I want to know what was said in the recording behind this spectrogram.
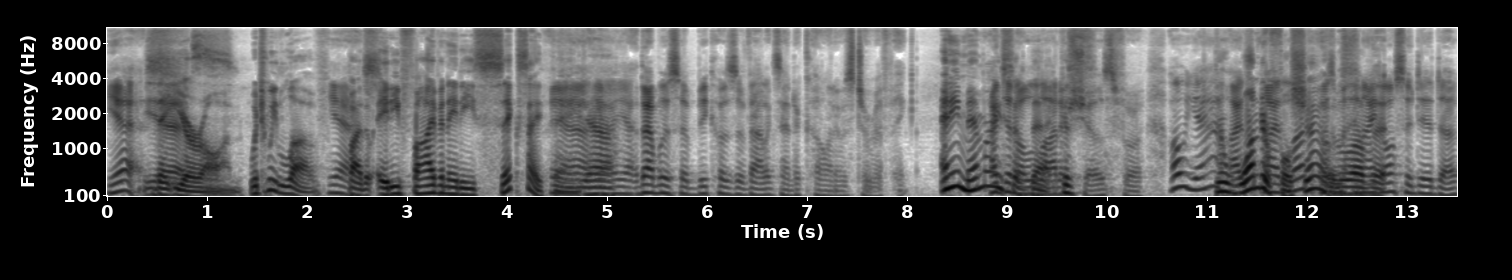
Yes. That Yes. you're on, which we love. Yes. By the 85 and 86, I think. Yeah, Yeah. yeah, yeah. That was uh, because of Alexander Cohen. It was terrific. Any memories of that? I did a lot of 'Cause shows for. Oh yeah, They're I- wonderful I love shows. them. Love and I also did uh,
